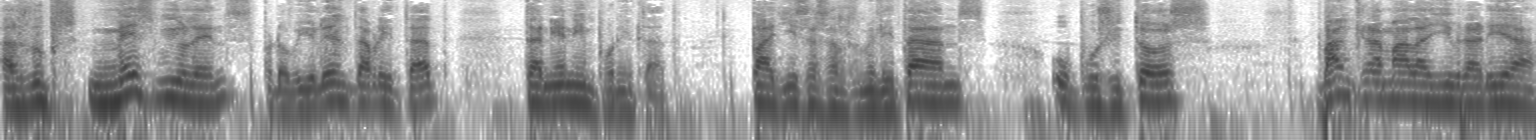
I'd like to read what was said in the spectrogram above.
els grups més violents, però violents de veritat, tenien impunitat. Pallisses als militants, opositors, van cremar la llibreria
